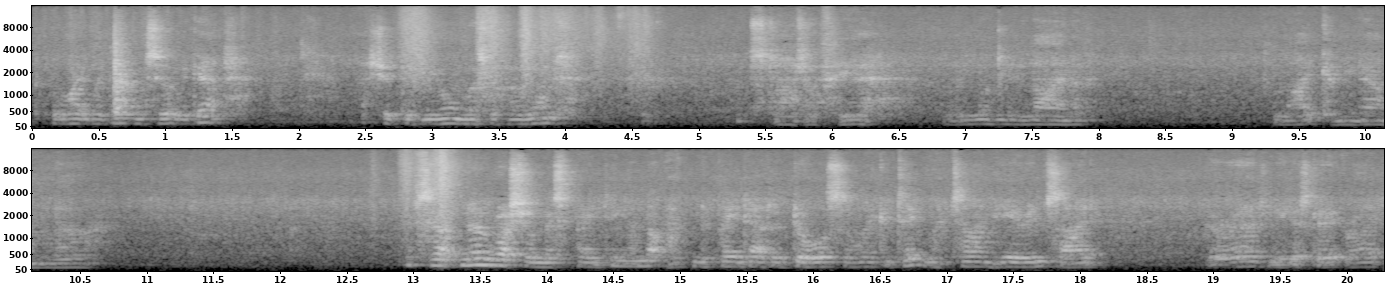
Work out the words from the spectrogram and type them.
Put the white with that and see what we get. That should give me almost what I want. Let's start off here with a lovely line of light coming down below. So I've no rush on this painting. I'm not having to paint out of doors so I can take my time here inside, gradually just get it right.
